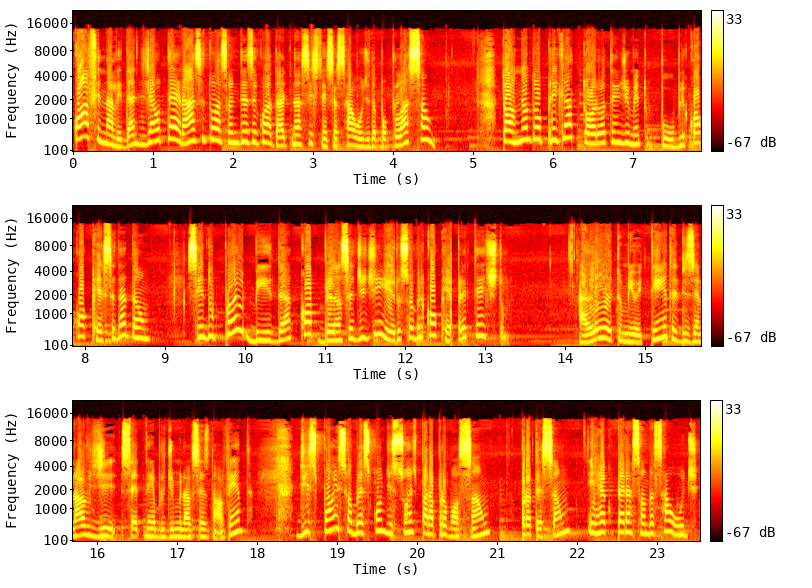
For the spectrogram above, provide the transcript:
com a finalidade de alterar a situação de desigualdade na assistência à saúde da população, tornando obrigatório o atendimento público a qualquer cidadão, sendo proibida cobrança de dinheiro sobre qualquer pretexto. A Lei 8080, de 19 de setembro de 1990, dispõe sobre as condições para a promoção, proteção e recuperação da saúde,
